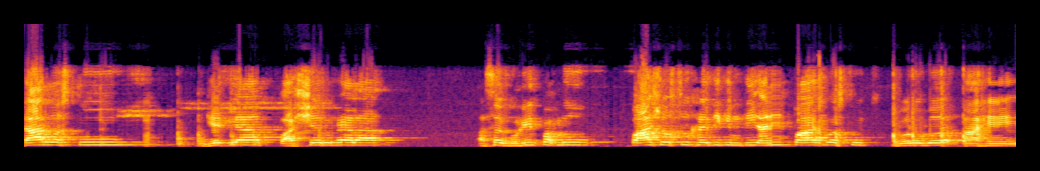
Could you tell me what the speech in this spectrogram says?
चार वस्तू घेतल्या पाचशे रुपयाला. असं गुढीत पकडू पाच वस्तू खरेदी किमती आणि पाच वस्तू बरोबर आहे.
